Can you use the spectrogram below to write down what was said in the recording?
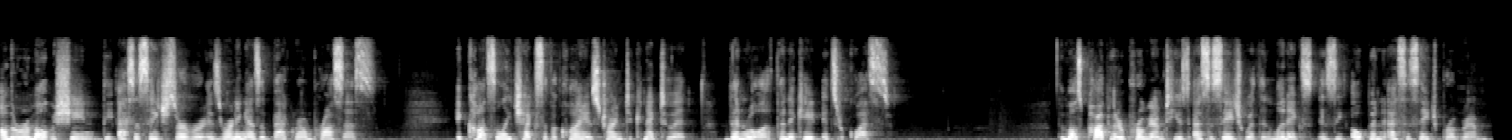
On the remote machine, the SSH server is running as a background process. It constantly checks if a client is trying to connect to it, then will authenticate its request. The most popular program to use SSH with in Linux is the OpenSSH program.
